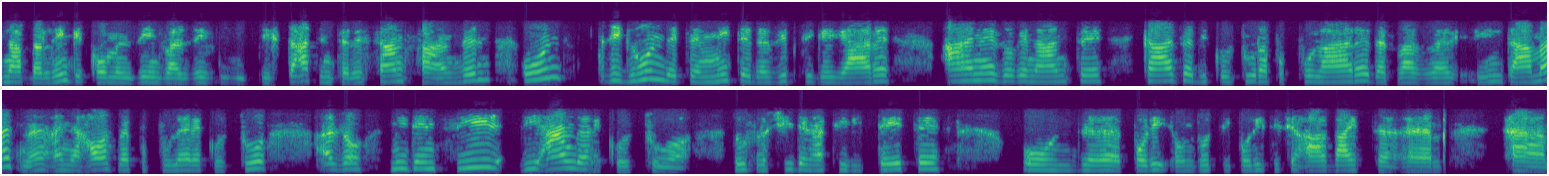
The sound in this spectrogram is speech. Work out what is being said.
nach Berlin gekommen sind, weil sie die Stadt interessant fanden. Und sie gründeten Mitte der 70er Jahre eine sogenannte Casa di Cultura Popolare, das war in damals, ne, eine Haus der populäre Kultur, also mit dem Ziel, die andere Kultur durch verschiedene Aktivitäten und, äh, und durch die politische Arbeit äh, äh,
